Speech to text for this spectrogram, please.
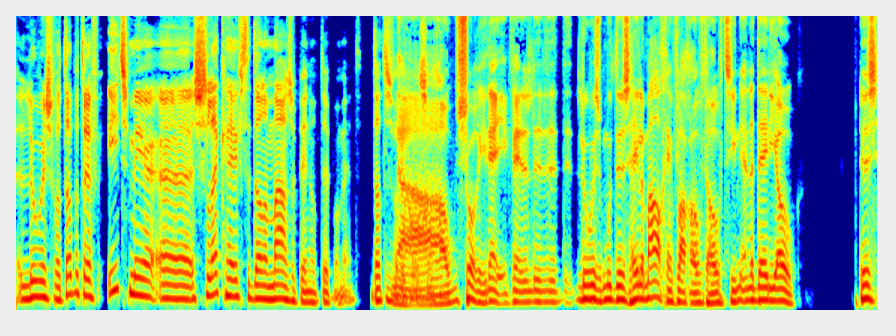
Lewis wat dat betreft iets meer eh slack heeft dan een Mazepin op dit moment. Dat is wat ik zeggen. Nou, sorry. Nee, ik weet, Lewis moet dus helemaal geen vlag over het hoofd zien. En dat deed hij ook. Dus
